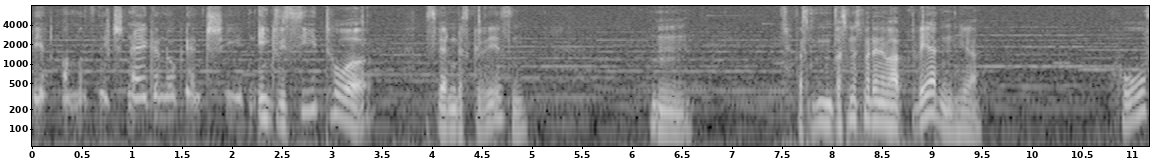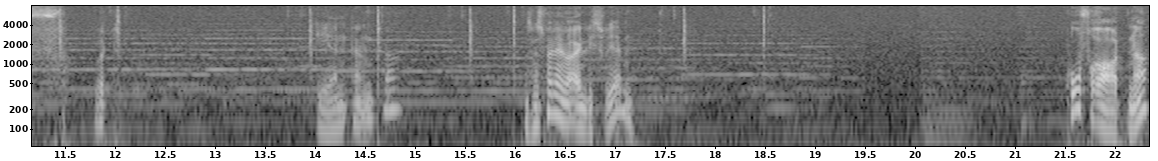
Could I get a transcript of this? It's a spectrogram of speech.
Wir haben uns nicht schnell genug entschieden. Inquisitor. Was wäre denn das gewesen? Hm. Was, was müssen wir denn überhaupt werden hier? Hof. What? Ehrenämter? Was müssen wir denn eigentlich werden? Hofrat, ne?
